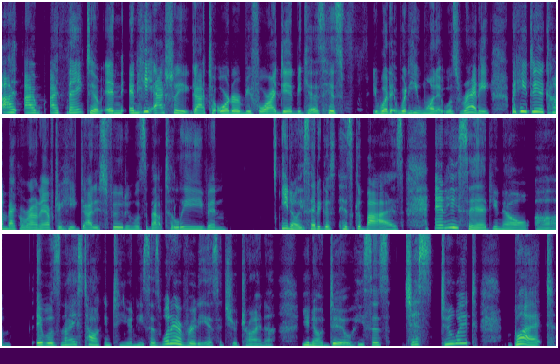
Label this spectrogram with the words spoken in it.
I, I I thanked him. And and he actually got to order before I did because his what it, what he wanted was ready. But he did come back around after he got his food and was about to leave and you know, he said his goodbyes, and he said, you know, um, "It was nice talking to you." And he says, "Whatever it is that you're trying to, you know, do," he says, "Just do it, but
